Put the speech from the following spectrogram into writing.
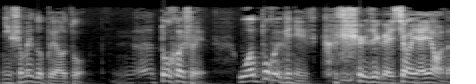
你什么都不要做，呃多喝水。我不会给你 吃这个消炎药的。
